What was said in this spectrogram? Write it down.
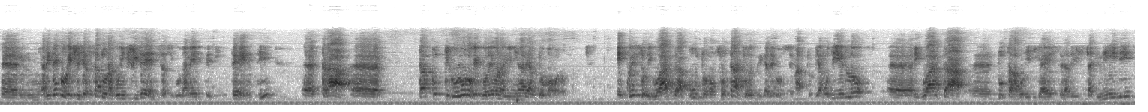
ehm, ritengo che ci sia stata una coincidenza sicuramente di intenti eh, tra, tra, tutti coloro che volevano eliminare Aldo Moro. E questo riguarda appunto non soltanto le Brigate Rosse, ma dobbiamo dirlo, eh, riguarda eh, tutta la politica estera degli Stati Uniti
